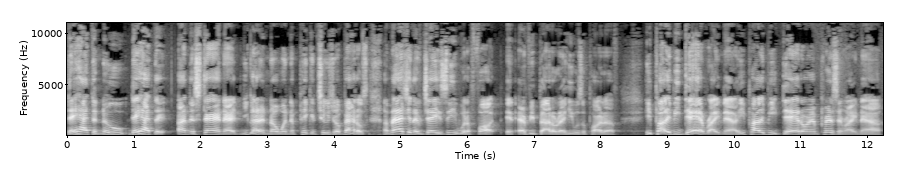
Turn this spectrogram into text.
They had to know they had to understand that you gotta know when to pick and choose your battles. Imagine if Jay Z would have fought in every battle that he was a part of. He'd probably be dead right now. He'd probably be dead or in prison right now.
